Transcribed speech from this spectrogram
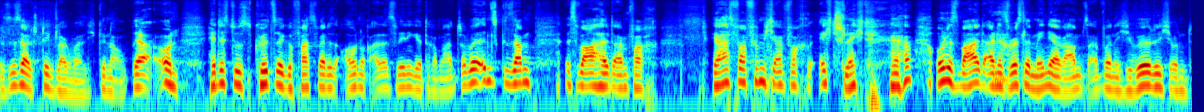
Es ist halt stinklangweilig, genau. Ja, und hättest du es kürzer gefasst, wäre das auch noch alles weniger dramatisch. Aber insgesamt, es war halt einfach, ja, es war für mich einfach echt schlecht. Ja? Und es war halt eines ja. WrestleMania-Rahmens einfach nicht würdig und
